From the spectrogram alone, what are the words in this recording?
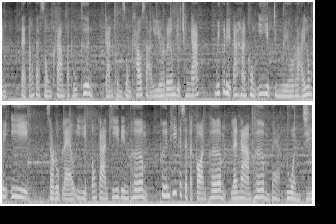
น แต่ตั้งแต่สงครามปะทุขึ้น การขนส่งข้าวสาลีเริ่มหยุดชะงัก วิกฤตอาหารของอียิปต์จึงเลวร้ายลงไปอีก สรุปแล้วอียิปต์ต้องการที่ดินเพิ่ม พื้นที่เกษตรกรเพิ่ม และน้ำเพิ่มแบบด่วนจี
